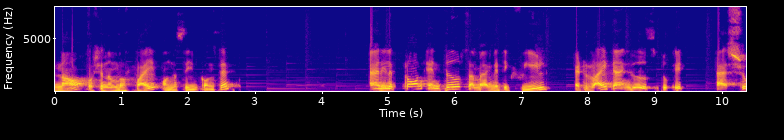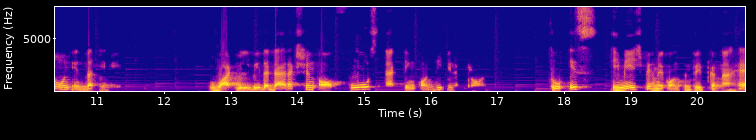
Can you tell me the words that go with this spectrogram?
Now question number five on the same concept an electron enters a magnetic field at right angles to it as shown in the image what will be the direction of force acting on the electron? तो इस इमेज पे हमें कॉन्सेंट्रेट करना है।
